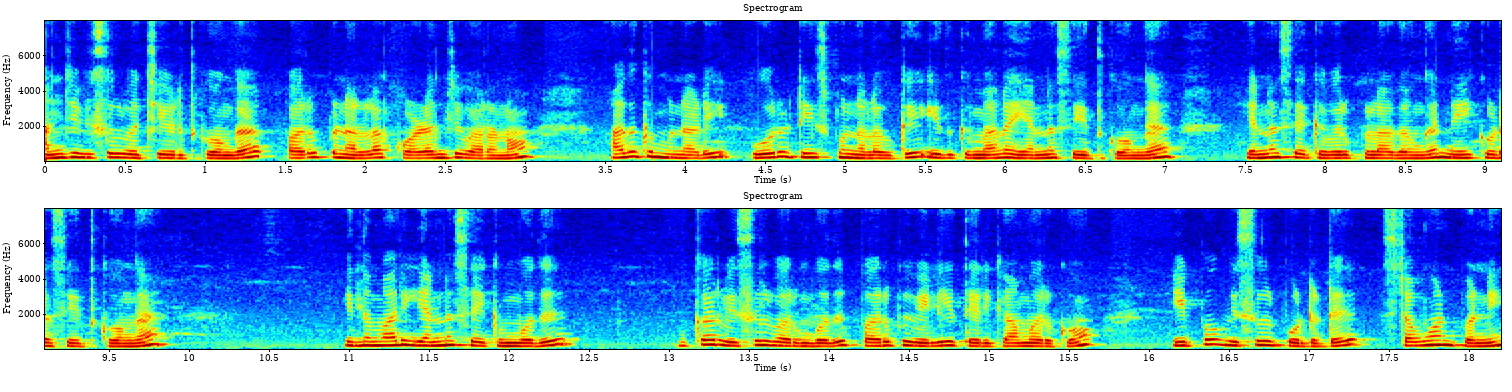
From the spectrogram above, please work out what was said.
அஞ்சு விசில் வச்சு எடுத்துக்கோங்க. பருப்பு நல்லா குழஞ்சி வரணும். அதுக்கு முன்னாடி ஒரு டீஸ்பூன் அளவுக்கு இதுக்கு மேலே எண்ணெய் சேர்த்துக்கோங்க. எண்ணெய் சேர்க்க விருப்பம் இல்லாதவங்க நெய் கூட சேர்த்துக்கோங்க. இந்த மாதிரி எண்ணெய் சேர்க்கும் போது குக்கர் விசில் வரும்போது பருப்பு வெளியே தெரிக்காமல் இருக்கும். இப்போது விசில் போட்டுட்டு ஸ்டவ் ஆன் பண்ணி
